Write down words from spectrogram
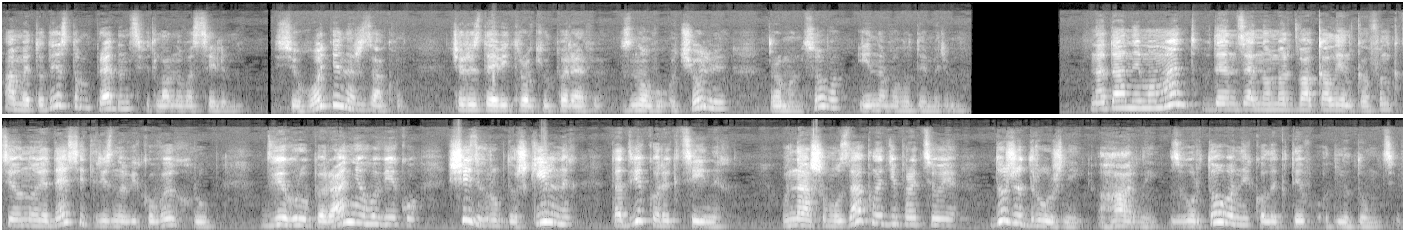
а методистом предан Світлану Васильівну. Сьогодні наш заклад, через 9 років перерви, знову очолює Романцова Інна Володимирівна. На даний момент в ДНЗ номер 2 Калинка функціонує 10 різновікових груп, дві групи раннього віку, 6 груп дошкільних та дві корекційних. В нашому закладі працює дуже дружній, гарний, згуртований колектив однодумців.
